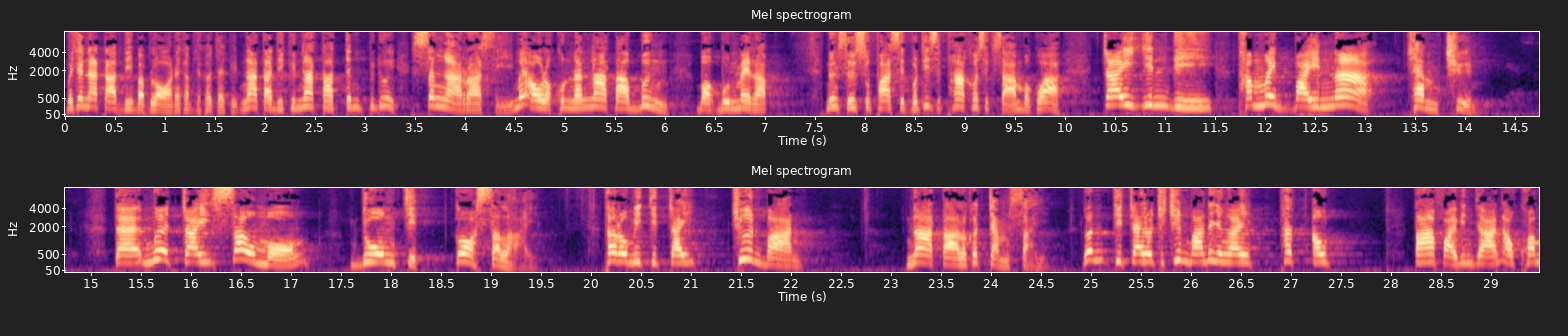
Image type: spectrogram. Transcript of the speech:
ไม่ใช่หน้าตาดีแบบหล่อนะครับอย่าเข้าใจผิดหน้าตาดีคือหน้าตาเต็มไปด้วย สง่าราศีไม่เอาหรอกคนนั้นหน้าตาบึ้งบอกบุญไม่รับ หนังสือสุภาษิตบทที่ 15ข้อ13 บอกว่า ใจยินดีทำให้ใบหน้าแช่มชื่น แต่เมื่อใจเศร้าหมองดวงจิตก็สลาย ถ้าเรามีจิตใจชื่นบาน หน้าตาเราก็แจ่มใส แล้วจิตใจเราจะชื่นบานได้ยังไง ถ้าเอาตาฝ่ายวิญญาณ เอาความ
